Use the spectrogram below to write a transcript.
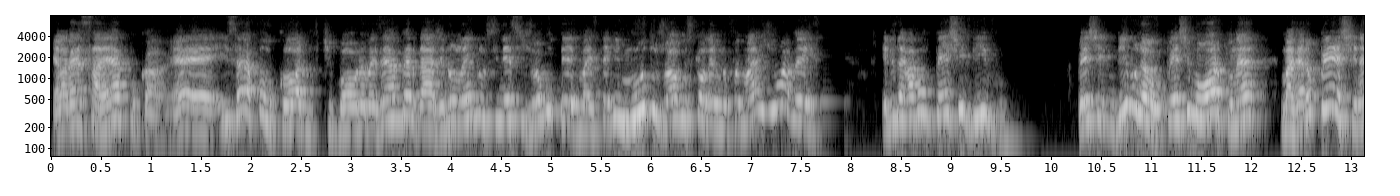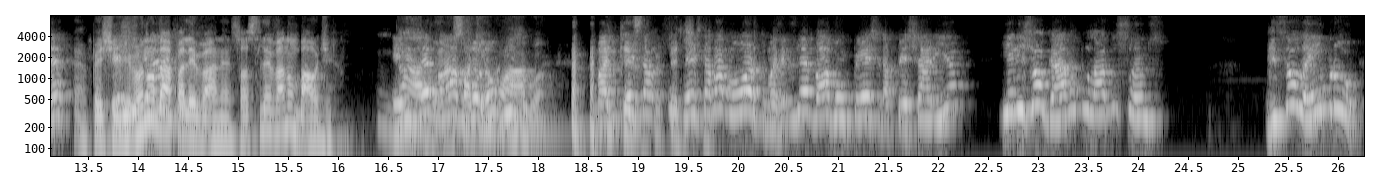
ela nessa época, é, é, isso era folclore do futebol, né? mas é a verdade. Eu não lembro se nesse jogo teve, mas teve muitos jogos que eu lembro, foi mais de uma vez. Eles levavam peixe vivo. Peixe vivo não, peixe morto, né? Mas era o peixe, né? É, peixe, peixe vivo grande. não dá para levar, né? Só se levar num balde. Eles dá, levavam, não, não com água. Mas o peixe estava morto, mas eles levavam o peixe da peixaria e eles jogavam pro lado do Santos. Isso eu lembro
